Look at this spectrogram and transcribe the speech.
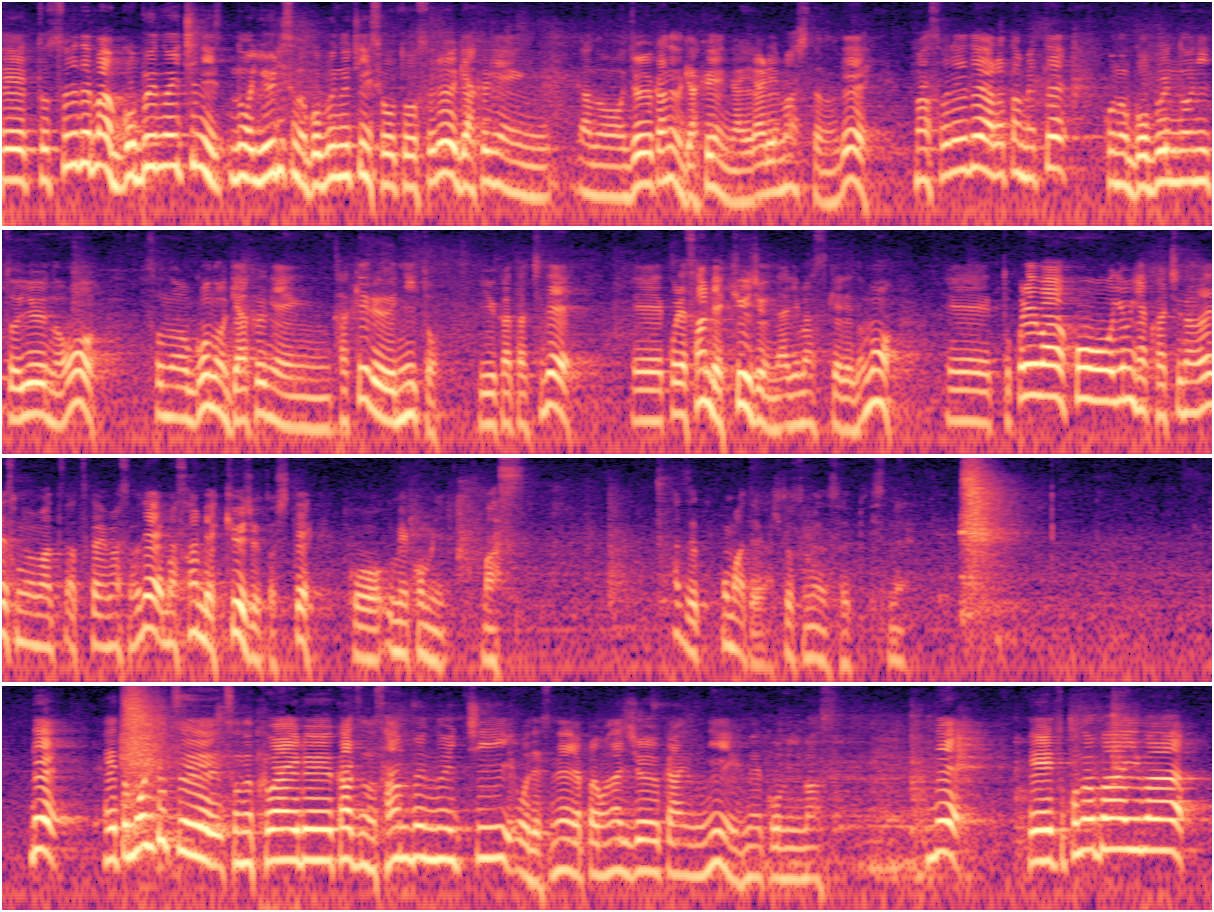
えー、とそれでまあ5分の1にの有理数の5分の1に相当する逆減、あの乗用感での逆減が得られましたので、まあ、それで改めてこの5分の2というのをその5の逆減かける2という形で、えー、これ390になりますけれども、えー、とこれはこう487でそのまま扱いますので、まあ、390としてこう埋め込みます。まずここまでが1つ目のステップですね。で、えー、ともう一つその加える数の3分の1をですねやっぱり同じ乗用感に埋め込みます。で、えー、とこの場合は、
